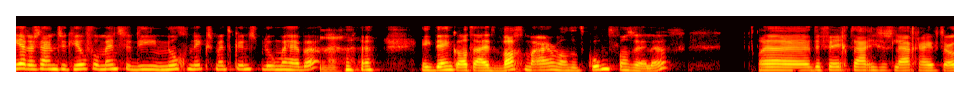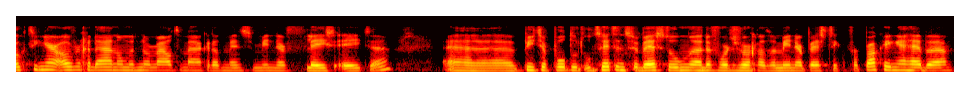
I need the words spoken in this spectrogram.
ja, er zijn natuurlijk heel veel mensen die nog niks met kunstbloemen hebben. Mm. ik denk altijd, wacht maar, want het komt vanzelf. Uh, de vegetarische slager heeft er ook tien jaar over gedaan om het normaal te maken dat mensen minder vlees eten. Uh, Pieter Pot doet ontzettend zijn best om ervoor te zorgen dat we minder plastic verpakkingen hebben.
